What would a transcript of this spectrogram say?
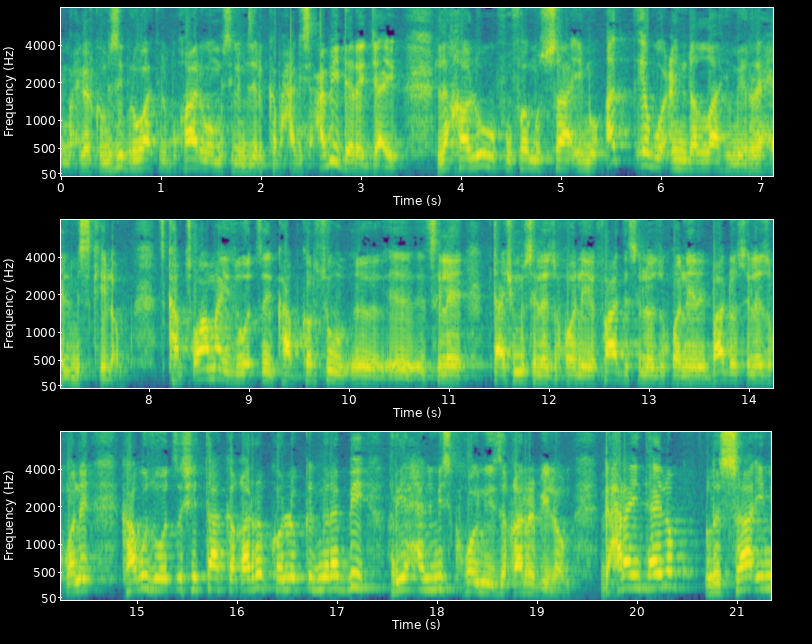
ይመሕለልኩም እዚ ብርዋት ልቡኻሪ ወሙስሊም ዝርከብ ሓዲስ ዓብዪ ደረጃ እዩ ለኸሉፉ ፈሙ ሳኢሙ ኣጥየቡ ዕንዳ ላህ ምን ሪሕ ልምስኪ ኢሎም ካብ ፀዋማይ ዝወፅእ ካብ ከርሱ ስለ ታእሽሙ ስለ ዝኾነ ፋዲ ስለ ዝኾነ ባዶ ስለ ዝኾነ ካብኡ ዝወፅእ ሽታ ከቐርብ ከሎ ቅድሚ ረቢ ሪሕ ልሚስኪ ኮይኑ እዩ ዝቐርብ ኢሎም ዳሕራይ እንታይ ኢሎም ልሳኢሚ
